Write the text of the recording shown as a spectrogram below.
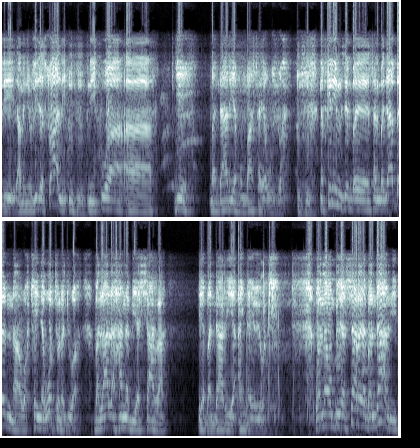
ameli, ameniuliza swali mm -hmm. ni kuwa uh, je bandari ya Mombasa yauzwa? -hmm. nafikiri mzee eh, Salim Bajaber na Wakenya wote wanajua Balala hana biashara ya bandari ya aina yoyote. Wanao biashara ya bandari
